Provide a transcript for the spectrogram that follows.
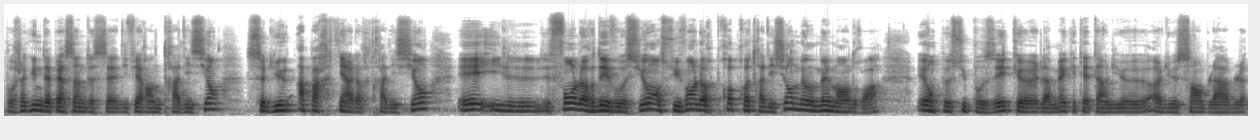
pour chacune des personnes de ces différentes traditions, ce lieu appartient à leur tradition et ils font leur dévotion en suivant leur propre tradition, mais au même endroit. Et on peut supposer que la Mecque était un lieu, un lieu semblable.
